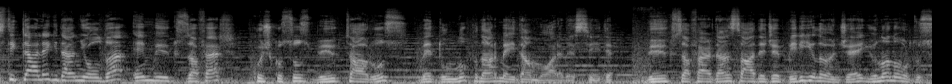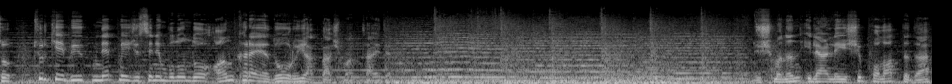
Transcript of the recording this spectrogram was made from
İstiklale giden yolda en büyük zafer kuşkusuz Büyük Taarruz ve Dumlupınar Meydan Muharebesi'ydi. Büyük zaferden sadece bir yıl önce Yunan ordusu Türkiye Büyük Millet Meclisi'nin bulunduğu Ankara'ya doğru yaklaşmaktaydı. Düşmanın ilerleyişi Polatlı'da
